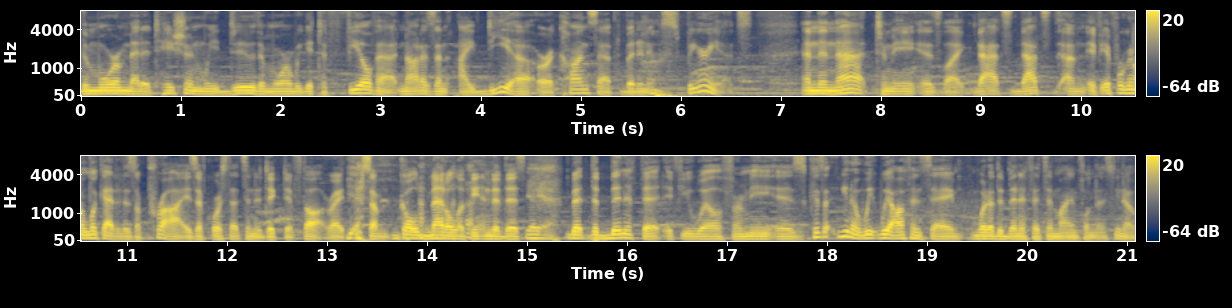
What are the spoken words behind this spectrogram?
the more meditation we do, the more we get to feel that, not as an idea or a concept, but an huh. experience and then that to me is like that's that's um, if, if we're going to look at it as a prize of course that's an addictive thought right? Yeah. there's some gold medal at the end of this. Yeah, yeah. but the benefit if you will for me is because you know we, we often say what are the benefits of mindfulness? You know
